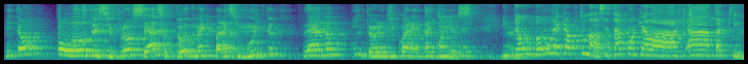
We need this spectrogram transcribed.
Então, todo esse processo todo, né, que parece muito, leva em torno de 40, 40 dias. Então, vamos recapitular. Você tá com aquela. Ah, tá aqui.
